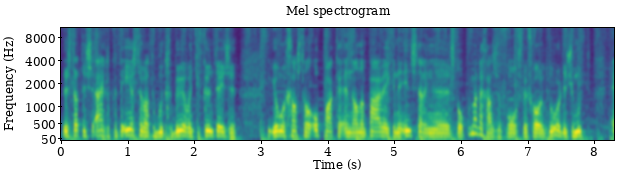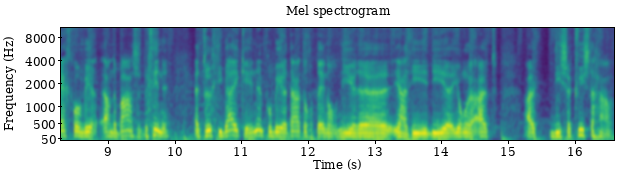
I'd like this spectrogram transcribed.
Dus dat is eigenlijk het eerste wat er moet gebeuren. Want je kunt deze jonge gasten wel oppakken en dan een paar weken in een instelling stoppen. Maar dan gaan ze vervolgens weer vrolijk door. Dus je moet echt gewoon weer aan de basis beginnen. En terug die wijken in. En proberen daar toch op de een of andere manier eh, ja, die, die eh, jongeren uit, uit die circuits te halen.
